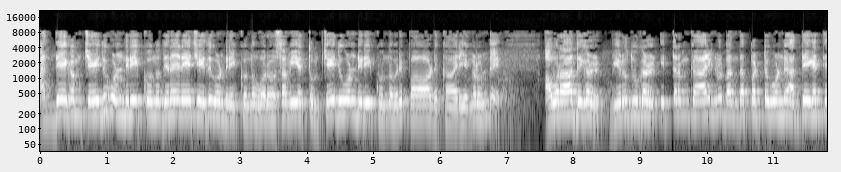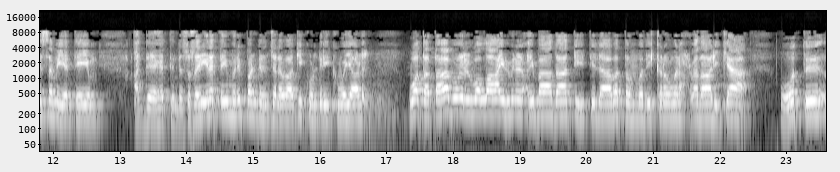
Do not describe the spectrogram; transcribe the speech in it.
അദ്ദേഹം ചെയ്തുകൊണ്ടിരിക്കുന്ന ദിനനെ ചെയ്തുകൊണ്ടിരിക്കുന്ന ഓരോ സമയത്തും ചെയ്തുകൊണ്ടിരിക്കുന്ന ഒരുപാട് കാര്യങ്ങളുണ്ട്. ഔറാദുകൾ വിറുതുകൾ ഇത്തരം കാര്യങ്ങൾ ബന്ധപ്പെട്ടുകൊണ്ട് അദ്ദേഹത്തെ സമയത്തെയും അദ്ദേഹത്തിന്റെ സുശരീരത്തെയും ഒരു പണ്ഡിതൻ ചെലവാക്കിക്കൊണ്ടിരിക്കുകയാണ്. ഓത്ത്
